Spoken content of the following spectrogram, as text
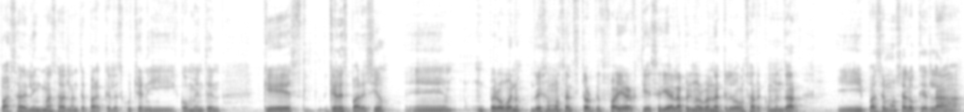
pasar el link más adelante para que la escuchen y comenten qué, es, qué les pareció. Eh, pero bueno, dejemos tantito Arcade Fire, que sería la primera banda que les vamos a recomendar. Y pasemos a lo que es la,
